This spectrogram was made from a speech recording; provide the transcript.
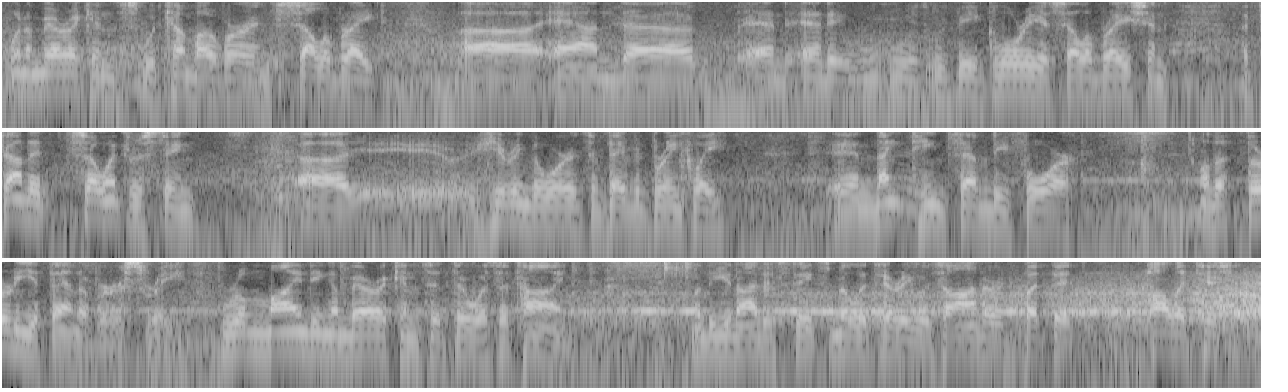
when Americans would come over and celebrate. Uh, and uh, and and it would, would, be a glorious celebration. I found it so interesting uh, hearing the words of David Brinkley in 1974 on the 30th anniversary, reminding Americans that there was a time when the United States military was honored, but that politicians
